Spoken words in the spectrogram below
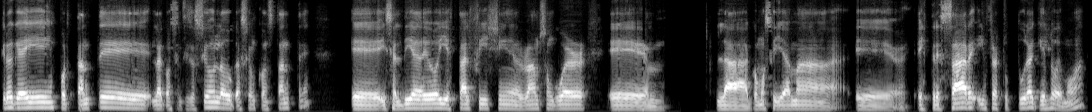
creo que ahí es importante la concientización, la educación constante. Eh, y si al día de hoy está el phishing, el ransomware, eh, la, ¿cómo se llama? Eh, estresar infraestructura, que es lo de moda,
